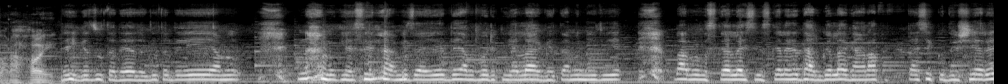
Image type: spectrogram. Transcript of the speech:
করা হয়। জুতা দেয়া জুতা দিয়ে আমি না আমি যাই দে আমি লাগে আমি নিজে বাবা উস্কা লাইছি উস্কা ধার গেলা গাঁ তাই আরে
